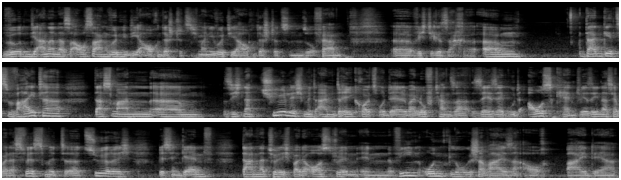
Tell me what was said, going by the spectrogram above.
Würden die anderen das auch sagen, würden die die auch unterstützen? Ich meine, die würden die auch unterstützen. Insofern äh, wichtige Sache. Ähm, dann geht's weiter, dass man ähm, sich natürlich mit einem Drehkreuzmodell bei Lufthansa sehr, sehr gut auskennt. Wir sehen das ja bei der Swiss mit äh, Zürich bis in Genf, dann natürlich bei der Austrian in Wien und logischerweise auch bei der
